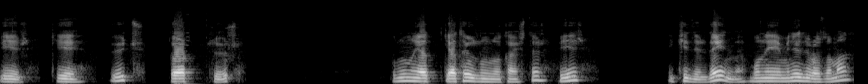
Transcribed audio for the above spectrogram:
1, 2, 3, 4'tür. Bunun yatay uzunluğu kaçtır? 1, 2'dir değil mi? Bunun eğimi nedir o zaman?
